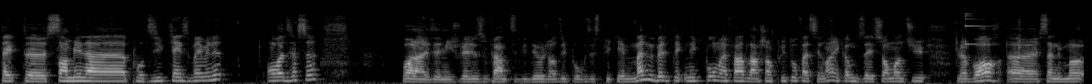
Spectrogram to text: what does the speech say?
peut-être 100 euh, 000 à, pour 15-20 minutes, on va dire ça. Voilà les amis, je voulais juste vous faire une petite vidéo aujourd'hui pour vous expliquer ma nouvelle technique pour me faire de l'argent plutôt facilement. Et comme vous avez sûrement dû le voir, euh, ça m'a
